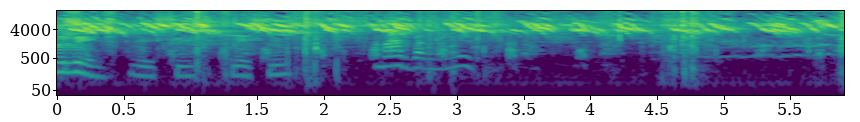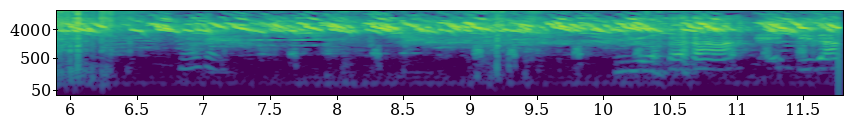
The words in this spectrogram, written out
Kurve. Nice, nice, nice. Maar bang ini. Tidak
